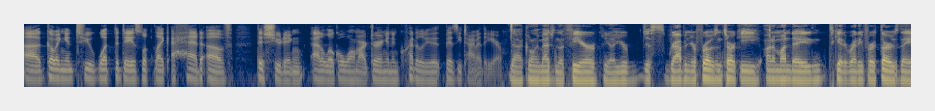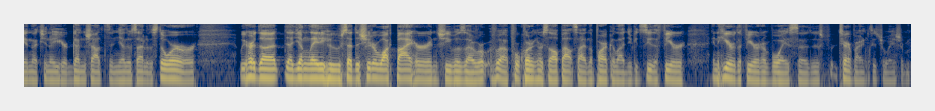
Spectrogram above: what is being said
uh, going into what the days look like ahead of this shooting at a local Walmart during an incredibly busy time of the year. Yeah, I can only imagine the fear. You know, you're just grabbing your frozen turkey on a Monday to get it ready for a Thursday, and next you know you hear gunshots in the other side of the store, or we heard the, the young lady who said the shooter walked by her and she was uh, uh, recording herself outside in the parking lot. You could see the fear and hear the fear in her voice. So just terrifying situation.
